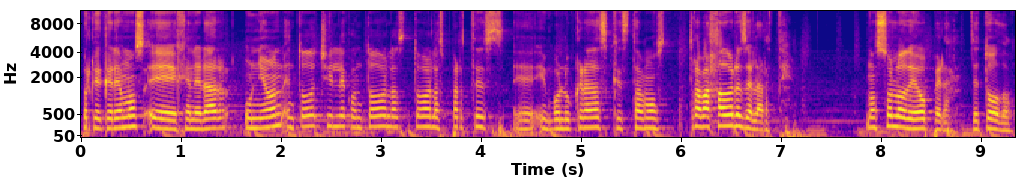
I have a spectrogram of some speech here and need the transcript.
Porque queremos eh, generar unión en todo Chile con todas las, todas las partes eh, involucradas que estamos, trabajadores del arte, no solo de ópera, de todo.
